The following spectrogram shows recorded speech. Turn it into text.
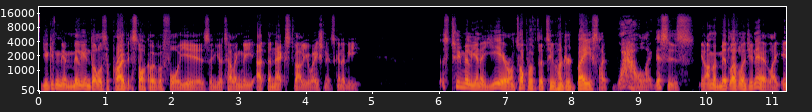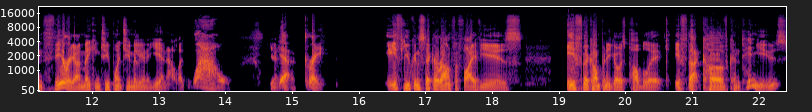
you're giving me a million dollars of private stock over four years, and you're telling me at the next valuation it's going to be that's two million a year on top of the 200 base like wow like this is you know i'm a mid-level engineer like in theory i'm making 2.2 million a year now like wow Yeah. yeah great if you can stick around for five years if the company goes public if that curve continues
